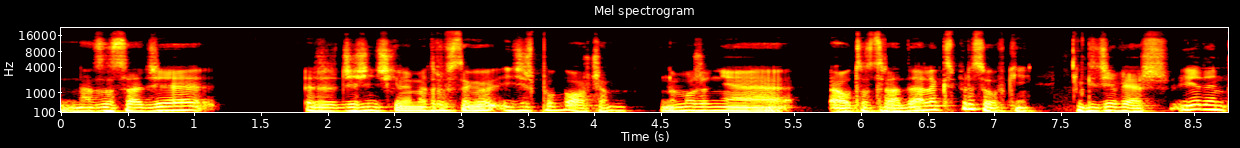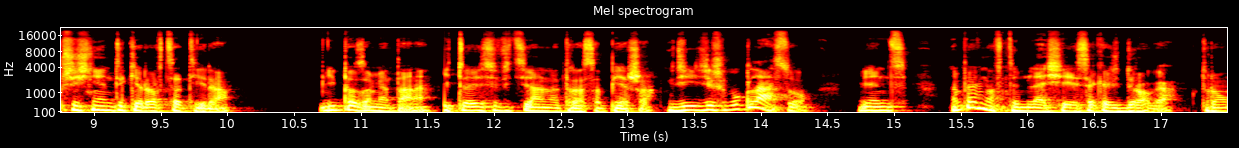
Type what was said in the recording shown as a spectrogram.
na zasadzie, że 10 km z tego idziesz poboczem. No może nie autostrady, ale ekspresówki. Gdzie wiesz, jeden przyśnięty kierowca tira i pozamiatane. I to jest oficjalna trasa piesza, gdzie idziesz obok lasu. Więc na pewno w tym lesie jest jakaś droga, którą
